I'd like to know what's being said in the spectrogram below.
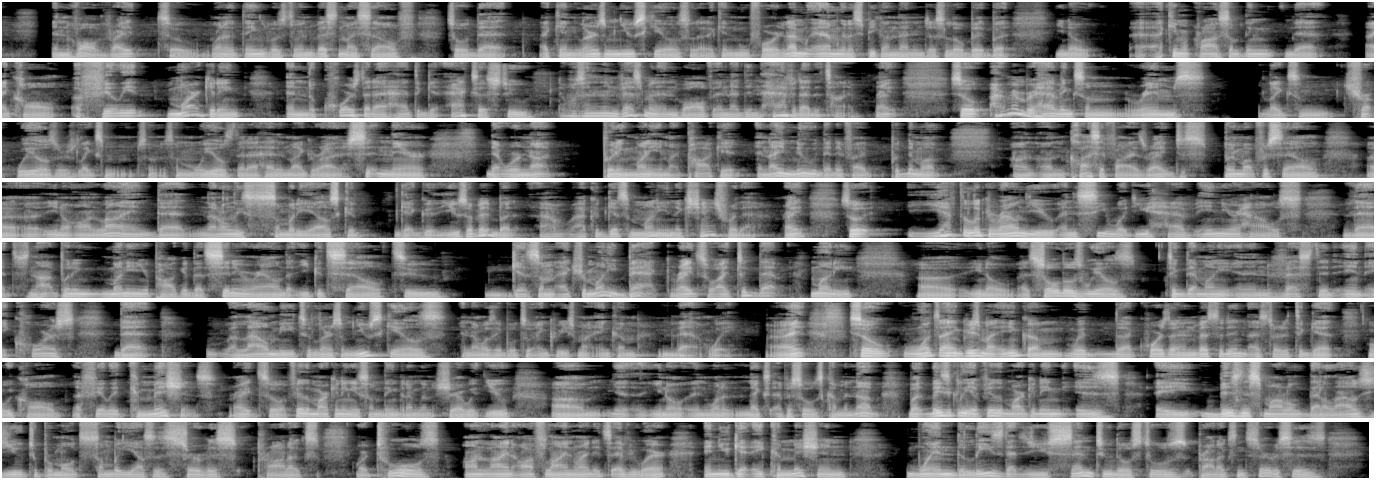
involved right so one of the things was to invest in myself so that i can learn some new skills so that i can move forward and i'm and i'm going to speak on that in just a little bit but you know i came across something that i call affiliate marketing and the course that I had to get access to, there was an investment involved, and I didn't have it at the time, right? So I remember having some rims, like some truck wheels or like some some some wheels that I had in my garage sitting there that were not putting money in my pocket, and I knew that if I put them up on on classifieds, right, just put them up for sale, uh, uh, you know, online, that not only somebody else could get good use of it, but I, I could get some money in exchange for that, right? So you have to look around you and see what you have in your house that's not putting money in your pocket, that's sitting around that you could sell to get some extra money back, right? So I took that money, uh, you know, I sold those wheels, took that money and invested in a course that allowed me to learn some new skills and I was able to increase my income that way. All right. So once I increased my income with the course that I invested in, I started to get what we call affiliate commissions. Right. So affiliate marketing is something that I'm going to share with you, um, you know, in one of the next episodes coming up. But basically, affiliate marketing is a business model that allows you to promote somebody else's service, products, or tools online, offline, right? It's everywhere. And you get a commission when the leads that you send to those tools, products, and services,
